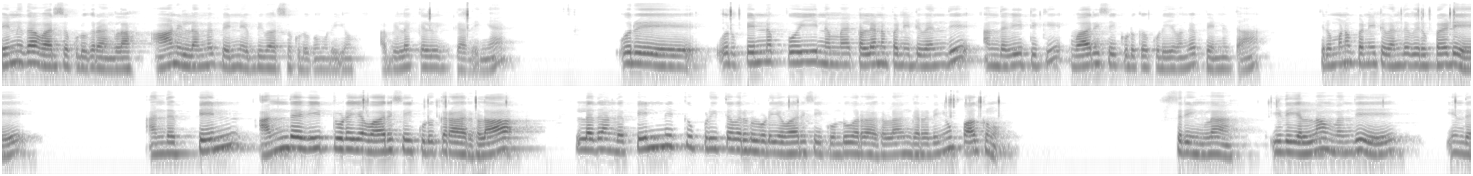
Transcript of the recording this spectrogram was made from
பெண்ணு தான் வாரிசை கொடுக்குறாங்களா? ஆண் இல்லாமல் பெண் எப்படி வாரிசை கொடுக்க முடியும்? அப்படிலாம் கேள்விக்காதீங்க ஒரு ஒரு பெண்ணை போய் நம்ம கல்யாணம் பண்ணிட்டு வந்து அந்த வீட்டுக்கு வாரிசை கொடுக்கக்கூடியவங்க பெண்ணு தான். திருமணம் பண்ணிட்டு வந்த பிற்பாடு அந்த பெண் அந்த வீட்டுடைய வாரிசை கொடுக்குறார்களா? இல்லது அந்த பெண்ணுக்கு பிடித்தவர்களுடைய வாரிசை கொண்டு வர்றார்களாங்கிறதையும் பார்க்கணும். சரிங்களா? இது எல்லாம் வந்து இந்த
